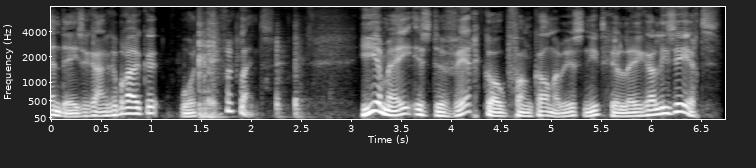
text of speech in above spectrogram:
en deze gaan gebruiken wordt verkleind. Hiermee is de verkoop van cannabis niet gelegaliseerd.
